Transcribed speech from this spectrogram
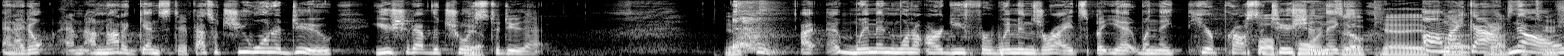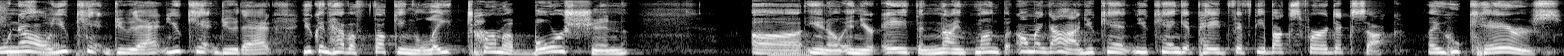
and I don't. I'm, I'm not against it. If that's what you want to do, you should have the choice Yeah. to do that. Yep. I, women want to argue for women's rights, but yet when they hear prostitution, they go, okay, "Oh my God, no, no, not." you can't do that. You can't do that. You can have a fucking late term abortion, uh, you know, in your eighth and ninth month, but oh my God, you can't, you can't get paid fifty bucks for a dick suck. Like, who cares?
